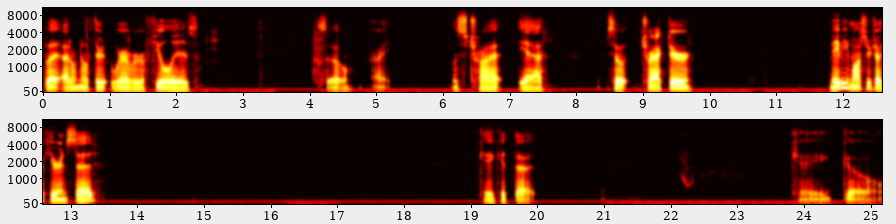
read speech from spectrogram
But I don't know if they're wherever fuel is. So, alright. Let's try. Yeah. So, tractor. Maybe monster truck here instead. Okay, get that. Okay, go.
